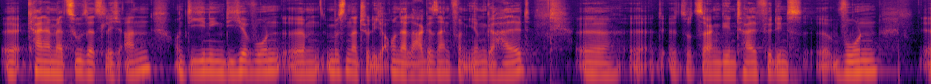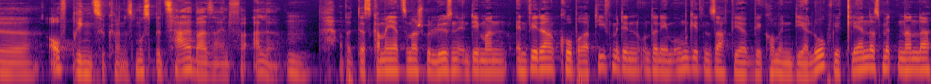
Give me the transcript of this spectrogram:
äh, keiner mehr zusätzlich an und diejenigen, die hier wohnen, ähm, müssen natürlich auch in der Lage sein, von ihrem Gehalt äh, äh, sozusagen den Teil für den äh, Wohnen aufbringen zu können. Es muss bezahlbar sein für alle. Aber das kann man ja zum Beispiel lösen, indem man entweder kooperativ mit den Unternehmen umgeht und sagt, wir, wir kommen in den Dialog, wir klären das miteinander.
